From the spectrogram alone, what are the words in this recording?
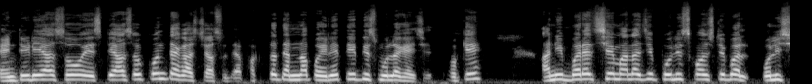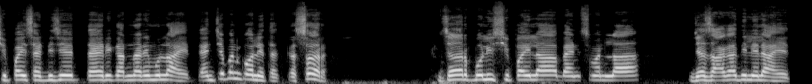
एन टी डी असो एस टी असो कोणत्या कास्टचे असू द्या. फक्त त्यांना पहिले तेहतीस मुलं घ्यायचे ओके? आणि बरेचसे मला जे पोलीस कॉन्स्टेबल पोलीस शिपाईसाठी जे तयारी करणारे मुलं आहेत त्यांचे पण कॉल येतात का? सर जर पोलीस शिपाईला बँड्समनला ज्या जागा दिलेल्या आहेत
